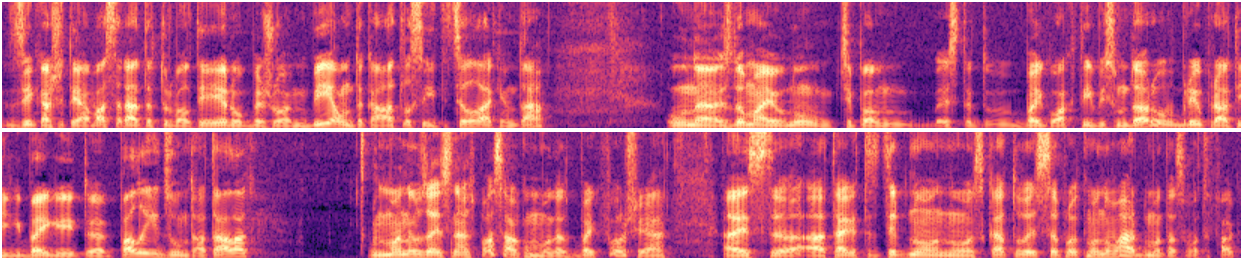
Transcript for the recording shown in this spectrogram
zinu, kā šajā vasarā, tad tur vēl tie ierobežojumi bija un tā kā atlasīti cilvēki un tā. Un uh, es domāju, nu, cipā, es tad baigu aktīvismu daru, brīvprātīgi baigi palīdzu un tā tālāk. Un man uzaicinājums pasākumu, un tas baigi forši, jā. Uh, Es uh, tagad es dzirdu no, no skatuves, es saprotu manu vārdu, man tas what the fuck.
